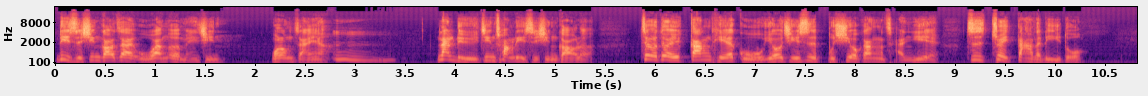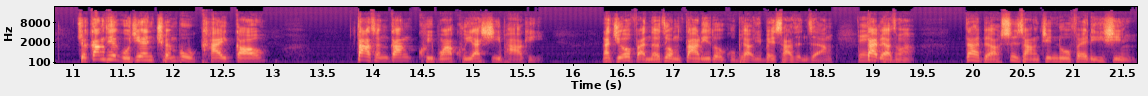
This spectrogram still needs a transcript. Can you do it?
历史新高在五万二美金。我拢怎样？嗯。那铝已经创历史新高了，这个对于钢铁股，尤其是不锈钢的产业，这是最大的利多。所以钢铁股今天全部开高，大成钢亏盘亏啊四趴去，那结果反而这种大力多股票也被杀成这样，代表什么？代表市场进入非理性，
